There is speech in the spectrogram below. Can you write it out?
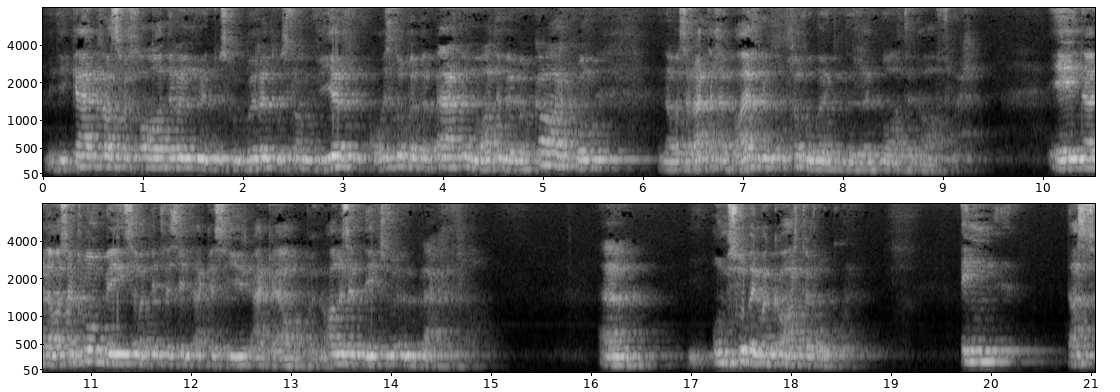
met die kerkraadsvergadering en ons gehoor het ons kan weer al is dit op 'n beperkte mate bymekaar kom en daar was regtig 'n baie groot opgewondenheid onder lidmate daarvoor. En uh, daar was 'n klomp mense wat net gesê het ek is hier, ek help en alles het net so in plek geval. Um, om so bymekaar te wil kom. En daar's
